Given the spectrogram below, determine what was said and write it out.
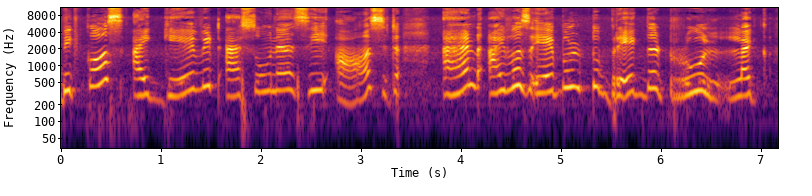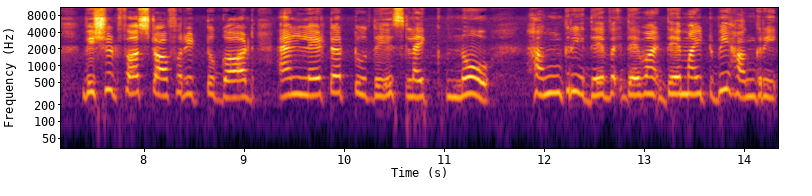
because I gave it as soon as he asked, and I was able to break that rule. Like we should first offer it to God and later to this. Like no, hungry they they they might be hungry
